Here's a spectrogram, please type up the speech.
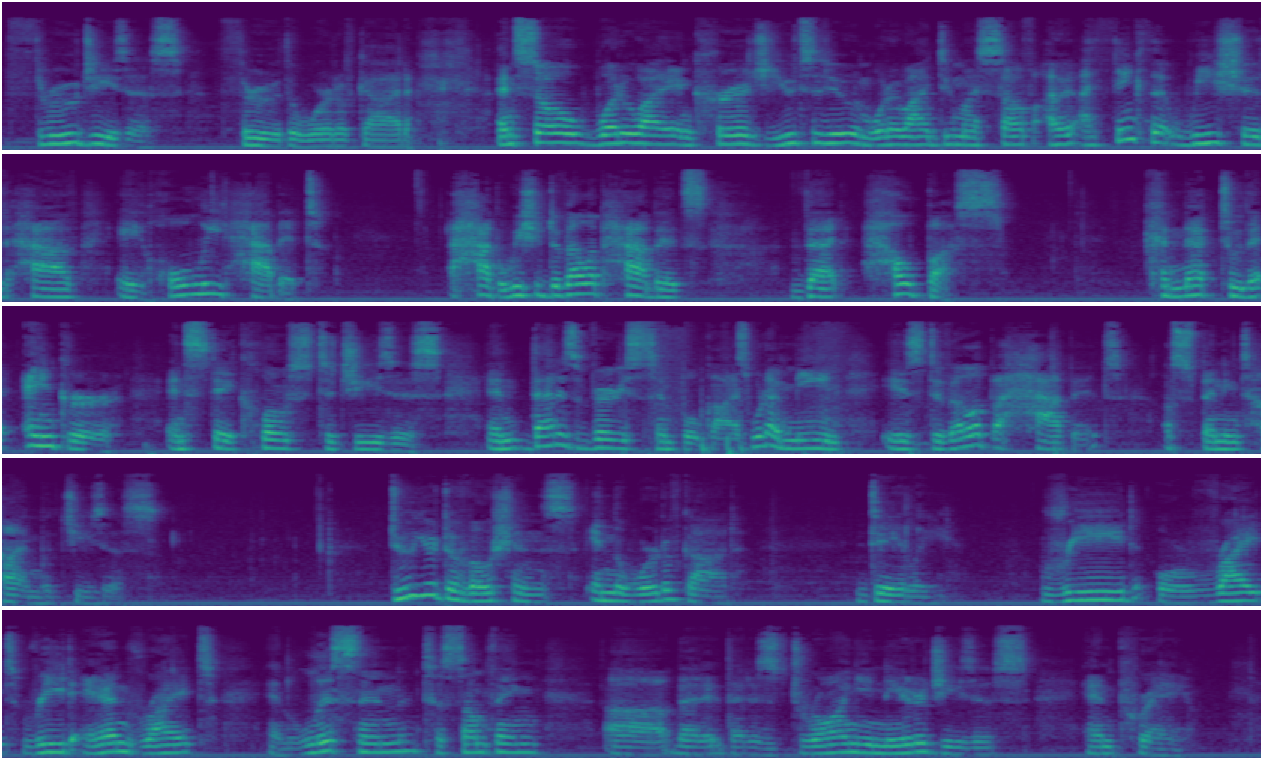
through Jesus, through the Word of God. And so, what do I encourage you to do, and what do I do myself? I, I think that we should have a holy habit. A habit. We should develop habits that help us connect to the anchor and stay close to Jesus. And that is very simple, guys. What I mean is develop a habit of spending time with Jesus. Do your devotions in the Word of God daily. Read or write, read and write, and listen to something uh, that, that is drawing you near to Jesus and pray.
